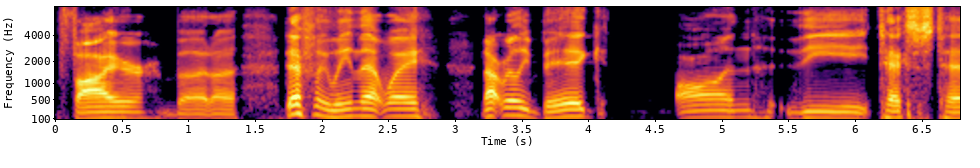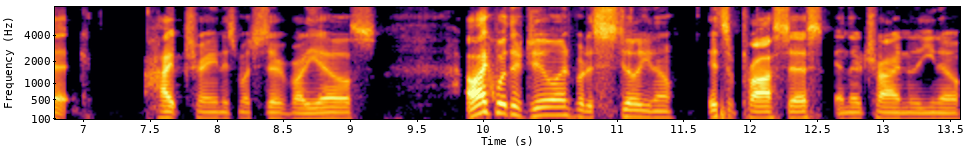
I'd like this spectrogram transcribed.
fire, but uh, definitely lean that way. Not really big on the Texas Tech hype train as much as everybody else. I like what they're doing, but it's still, you know, it's a process and they're trying to, you know,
